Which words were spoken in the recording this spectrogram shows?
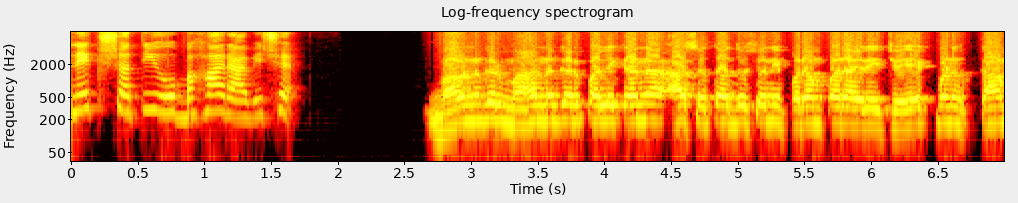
અનેક ક્ષતિઓ બહાર આવી છે ભાવનગર મહાનગરપાલિકાના આ સત્તાધીશોની પરંપરા રહી છે. એક પણ કામ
